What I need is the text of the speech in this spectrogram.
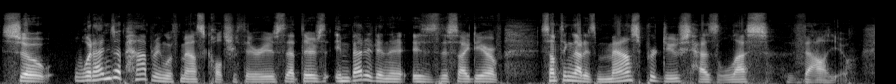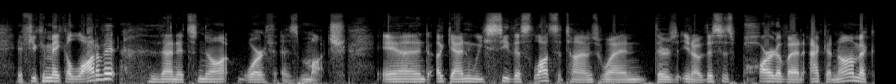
So what ends up happening with mass culture theory is that there's embedded in it is this idea of something that is mass produced has less value. If you can make a lot of it, then it's not worth as much. And again, we see this lots of times when there's, you know, this is part of an economic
